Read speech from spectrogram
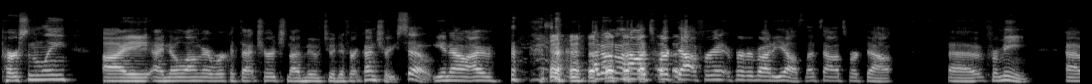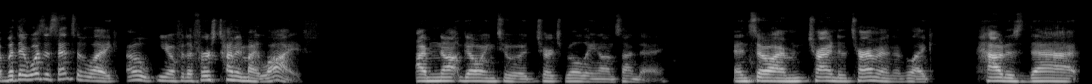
personally, I I no longer work at that church and I've moved to a different country. So you know I've I don't know how it's worked out for for everybody else. That's how it's worked out uh, for me. Uh, but there was a sense of like, oh, you know, for the first time in my life, I'm not going to a church building on Sunday, and so I'm trying to determine of like, how does that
